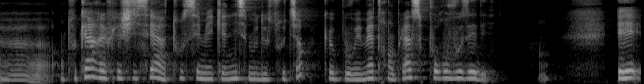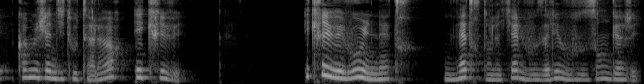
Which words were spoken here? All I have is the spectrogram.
En tout cas, réfléchissez à tous ces mécanismes de soutien que vous pouvez mettre en place pour vous aider. Et comme je l'ai dit tout à l'heure, écrivez. Écrivez-vous une lettre une lettre dans laquelle vous allez vous engager.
